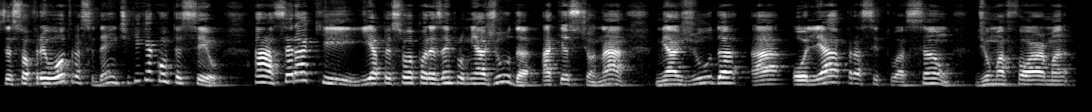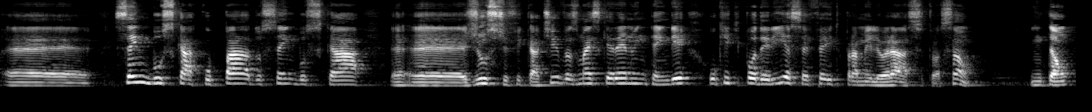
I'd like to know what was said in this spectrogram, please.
você sofreu outro acidente? O que, que aconteceu? Ah, será que. E a pessoa, por exemplo, me ajuda a questionar, me ajuda a olhar para a situação de uma forma é, sem buscar culpados, sem buscar é, é, justificativas, mas querendo entender o que, que poderia ser feito para melhorar a situação? Então,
